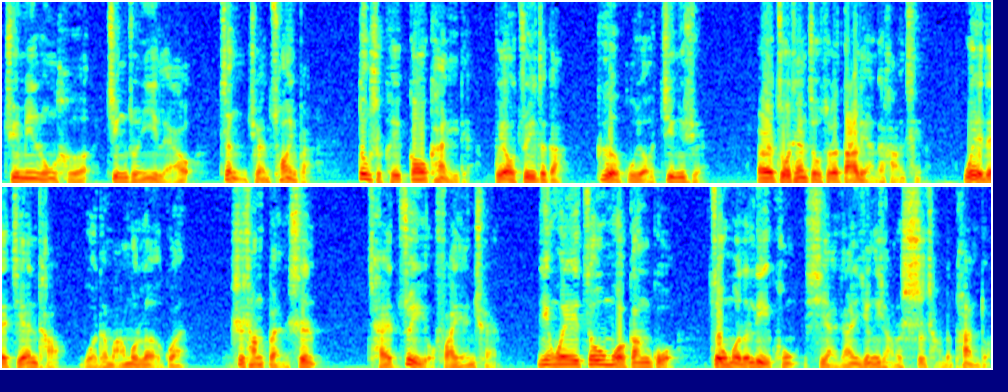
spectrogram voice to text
军民融合、精准医疗、证券、创业板都是可以高看一点，不要追着干，个股要精选。而昨天走出了打脸的行情，我也在检讨我的盲目乐观。市场本身才最有发言权，因为周末刚过，周末的利空显然影响了市场的判断，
